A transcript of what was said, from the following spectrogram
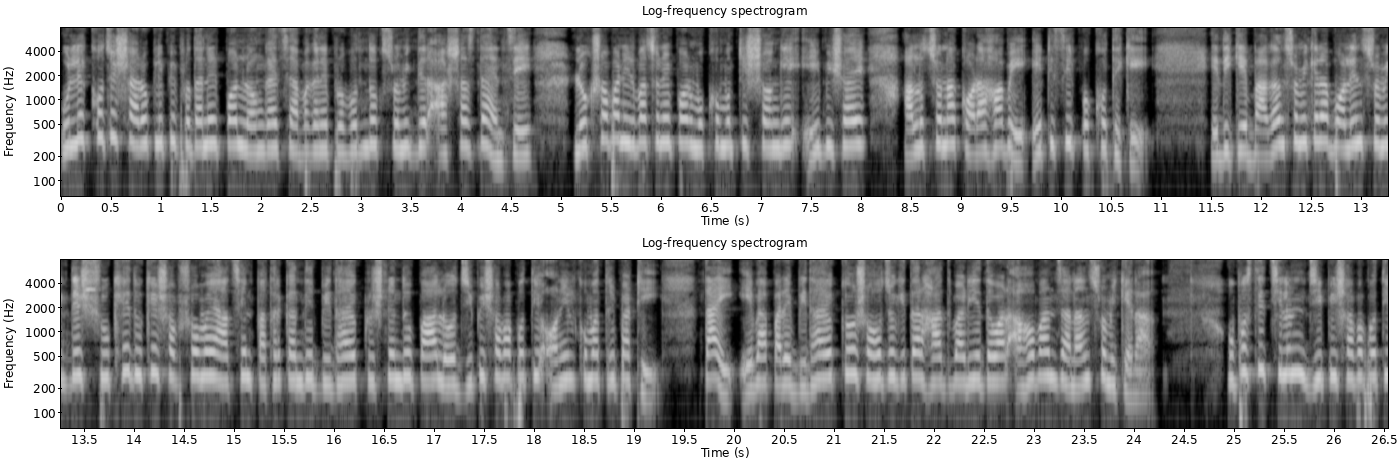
উল্লেখ্য যে, স্মারকলিপি প্রদানের পর লঙ্গায় চা বাগানের প্রবন্ধক শ্রমিকদের আশ্বাস দেন যে, লোকসভা নির্বাচনের পর মুখ্যমন্ত্রীর সঙ্গে এই বিষয়ে আলোচনা করা হবে এটিসির পক্ষ থেকে। এদিকে বাগান শ্রমিকেরা বলেন, শ্রমিকদের সুখে দুঃখে সবসময় আছেন পাথারকান্দির বিধায়ক কৃষ্ণেন্দু পাল ও জিপি সভাপতি অনিল কুমার ত্রিপাঠী। তাই এ ব্যাপারে বিধায়ককেও সহযোগিতার হাত বাড়িয়ে দেওয়ার আহ্বান জানান শ্রমিকেরা। উপস্থিত ছিলেন জিপি সভাপতি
